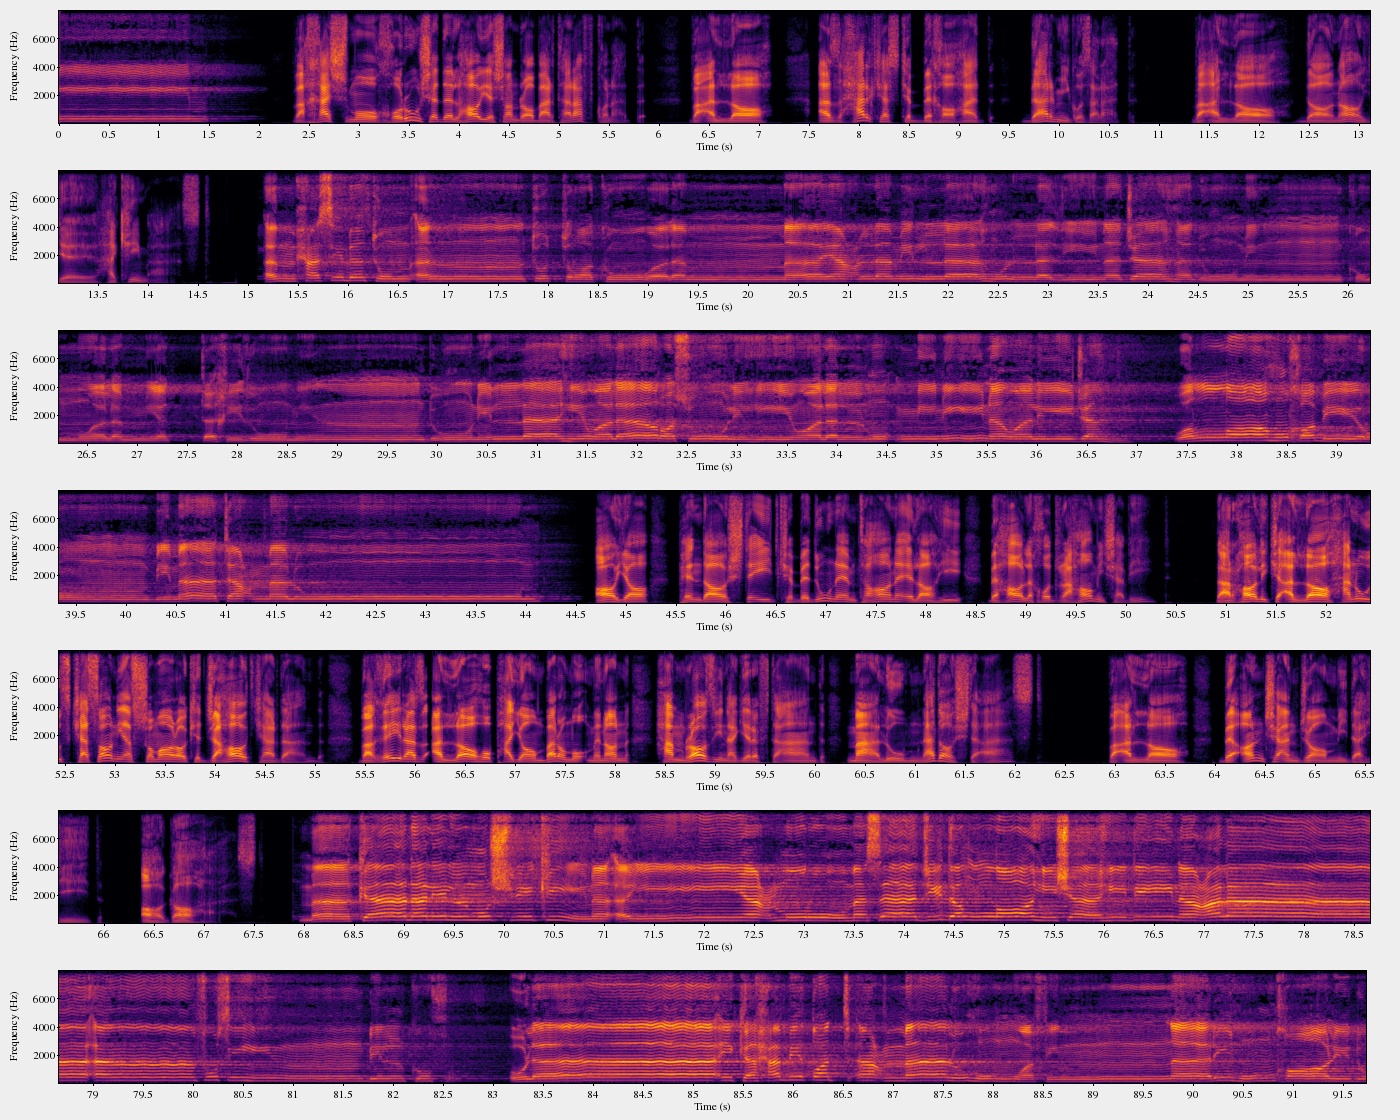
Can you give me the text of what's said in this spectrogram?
و خشم و خروش دلهایشان را برطرف کند و الله از هر کس که بخواهد در میگذرد و الله دانای حکیم است. ام حسبتم ان تتركوا ولما يعلم الله الذين جاهدوا منكم ولم يتخذوا من دون الله ولا رسوله ولا المؤمنين وليجه والله خبیر بما تعملون آیا پنداشته اید که بدون امتحان الهی به حال خود رها می شوید؟ در حالی که الله هنوز کسانی از شما را که جهاد کردند و غیر از الله و پیامبر و مؤمنان همرازی نگرفتند معلوم نداشته است؟ و الله به آنچه انجام می دهید آگاه است. ما كان للمشركين ان يعمروا مساجد الله شاهدين على انفسهم بالكفر اولئك حبطت اعمالهم وفي النار هم خالدون.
